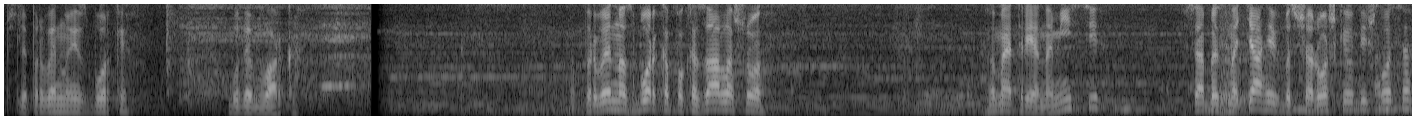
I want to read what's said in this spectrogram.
Після первинної зборки буде обварка. Первинна зборка показала, що геометрія на місці, все без натягів, без шарошки обійшлося,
